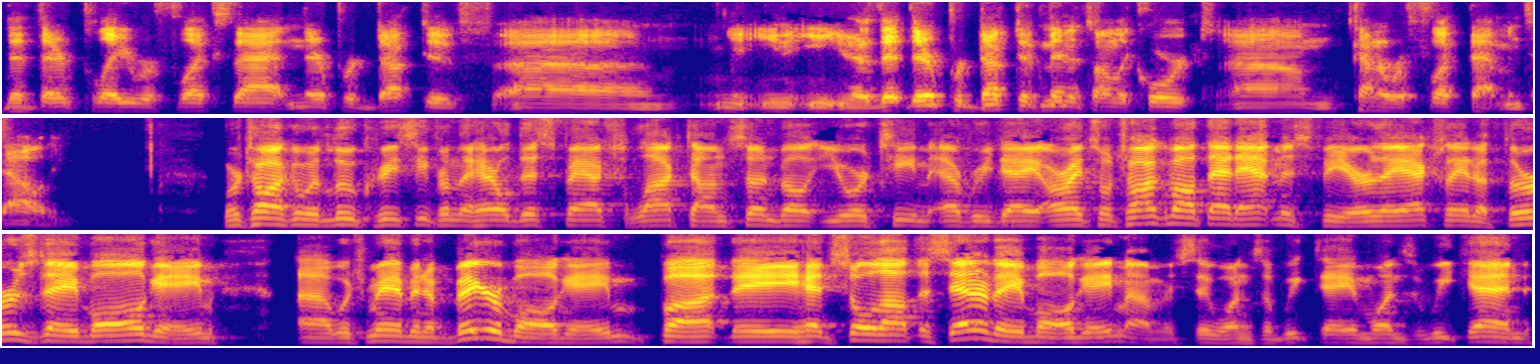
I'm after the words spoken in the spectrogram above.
that their play reflects that, and their productive, uh, you, you, know, that their productive minutes on the court um, kind of reflect that mentality. We're talking with Luke Creasy from the Herald Dispatch, Locked On Sunbelt, your team every day. All right, so talk about that atmosphere. They actually had a Thursday ball game. Uh, which may have been a bigger ball game, but they had sold out the Saturday ball game. Obviously, one's a weekday and one's a weekend.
